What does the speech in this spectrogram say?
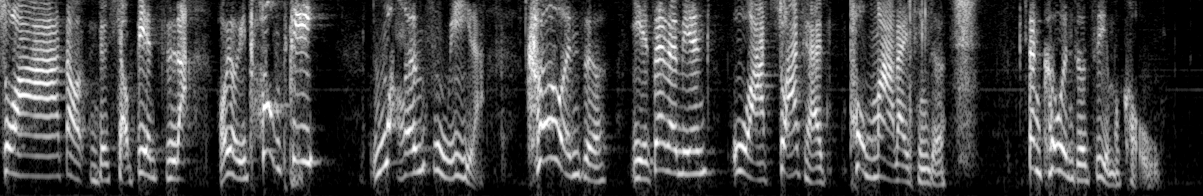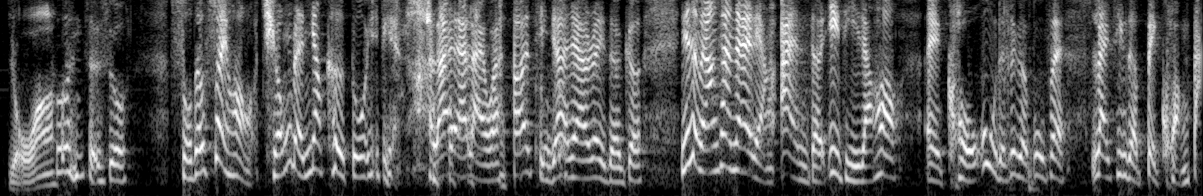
抓到你的小辫子啦，我有一痛批，忘恩负义啦。柯文哲也在那边哇，抓起来痛骂赖清德。但柯文哲自己有没有口误？有啊。柯文哲说。所得税哈，穷人要课多一点。来来来，我要请教一下瑞德哥，你怎么样看待两岸的议题？然后，哎，口误的这个部分，赖清德被狂打。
